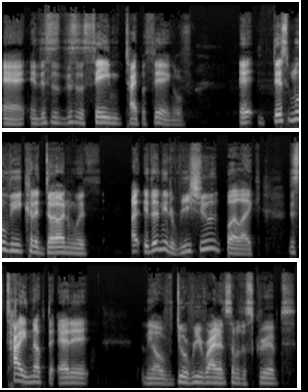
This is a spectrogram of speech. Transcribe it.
and and this is this is the same type of thing of it this movie could have done with uh, it doesn't need a reshoot, but like just tighten up the edit, you know, do a rewrite on some of the script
